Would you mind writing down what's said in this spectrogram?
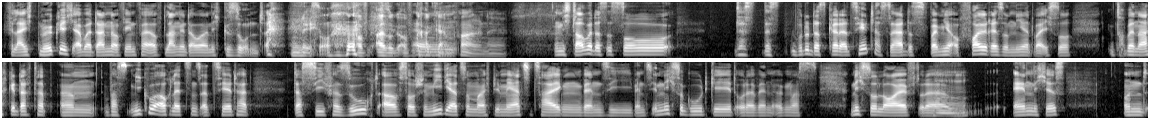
vielleicht möglich, aber dann auf jeden Fall auf lange Dauer nicht gesund. Nee. So. Auf, also auf gar ähm, keinen Fall, nee. Und ich glaube, das ist so, das, das, wo du das gerade erzählt hast, da hat das bei mir auch voll resoniert, weil ich so, drüber nachgedacht habe, ähm, was Miko auch letztens erzählt hat, dass sie versucht, auf Social Media zum Beispiel mehr zu zeigen, wenn sie, wenn es ihr nicht so gut geht oder wenn irgendwas nicht so läuft oder mhm. ähnliches. Und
